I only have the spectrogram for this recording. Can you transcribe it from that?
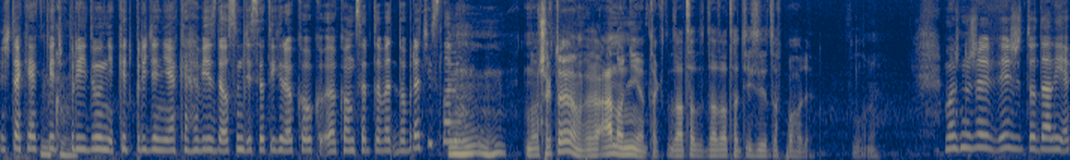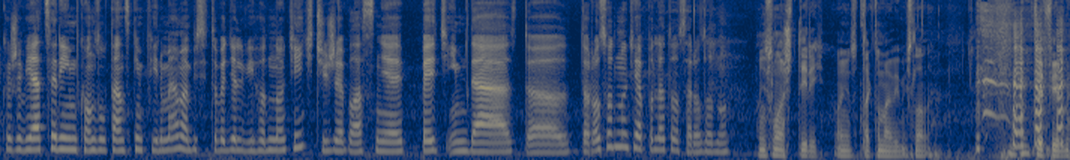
Vieš, tak keď, prídu, keď príde nejaká hviezda 80 rokov e, koncertovať do Bratislavy? Mm-hmm. No však to je, áno, nie, tak za 20, 20 tisíc je to v pohode. Možno, že, vieš, že to dali akože viacerým konzultantským firmám, aby si to vedeli vyhodnotiť, čiže vlastne 5 im dá to, to rozhodnutie a podľa toho sa rozhodnú. Oni sú len 4, oni to takto majú vymyslené. Tie firmy.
